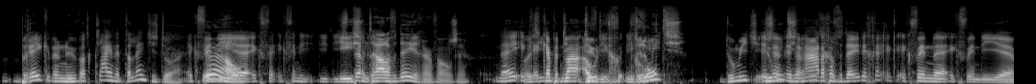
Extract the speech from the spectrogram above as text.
breken er nu wat kleine talentjes door. Ik vind, die, eh, ik vind, ik vind die, die, die, Die centrale verdediger van ze. Nee, ik, ik die? heb het maar over die, die. Drumic? Dumic is, een, Dumic, is een aardige verdediger. Ik, ik, vind, ik, vind die, eh,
